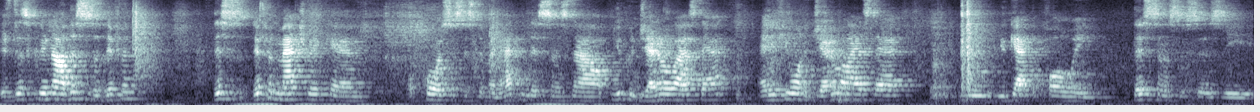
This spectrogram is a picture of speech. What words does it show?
is this clear? Now this is a different, this is a different metric and of course, this is the Manhattan distance. Now, you can generalize that. And if you want to generalize that, you, you get the following distance. This is the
